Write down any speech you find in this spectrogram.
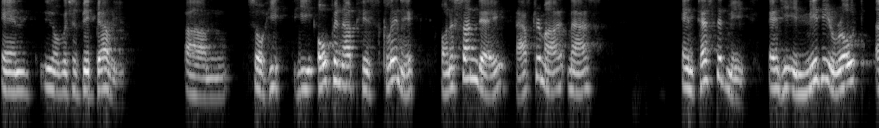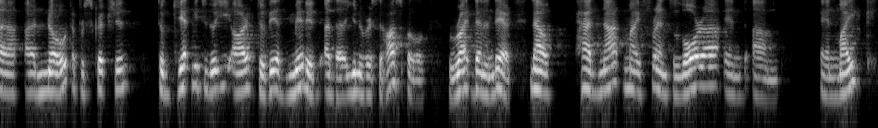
and, you know, which is big belly. Um, so he, he opened up his clinic on a Sunday after Mass and tested me. And he immediately wrote a, a note, a prescription to get me to the ER to be admitted at the university hospital right then and there. Now, had not my friends Laura and um, and Mike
